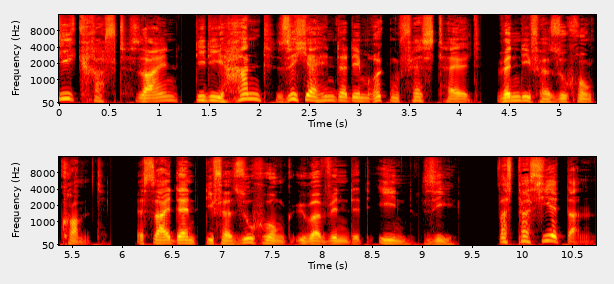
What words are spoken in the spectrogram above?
die Kraft sein, die die Hand sicher hinter dem Rücken festhält, wenn die Versuchung kommt. Es sei denn, die Versuchung überwindet ihn, sie. Was passiert dann?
